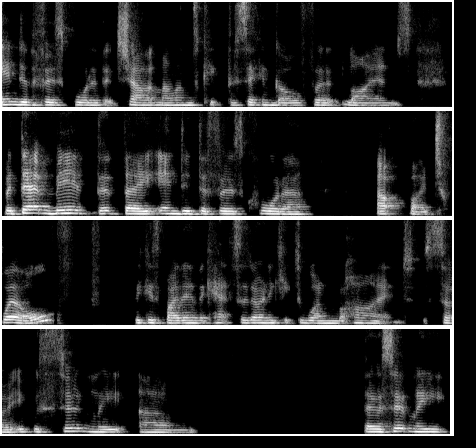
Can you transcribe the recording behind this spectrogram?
end of the first quarter that Charlotte Mullins kicked the second goal for Lions. But that meant that they ended the first quarter up by 12 because by then the Cats had only kicked one behind. So it was certainly, um, they were certainly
